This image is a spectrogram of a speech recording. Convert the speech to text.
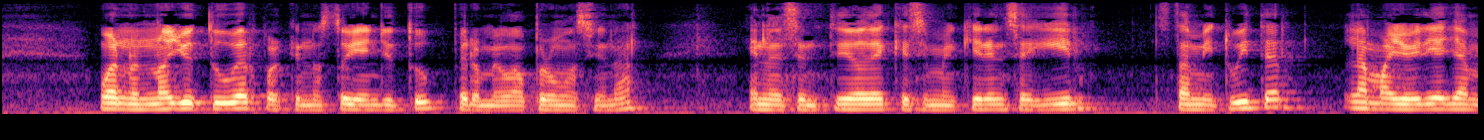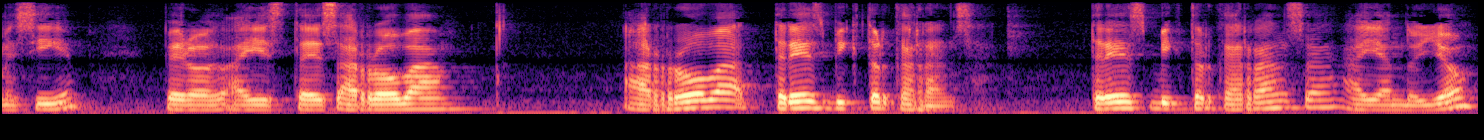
bueno, no youtuber porque no estoy en YouTube, pero me voy a promocionar. En el sentido de que si me quieren seguir, está mi Twitter. La mayoría ya me sigue, pero ahí está, es arroba, arroba 3 Víctor Carranza. 3 Víctor Carranza, ahí ando yo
